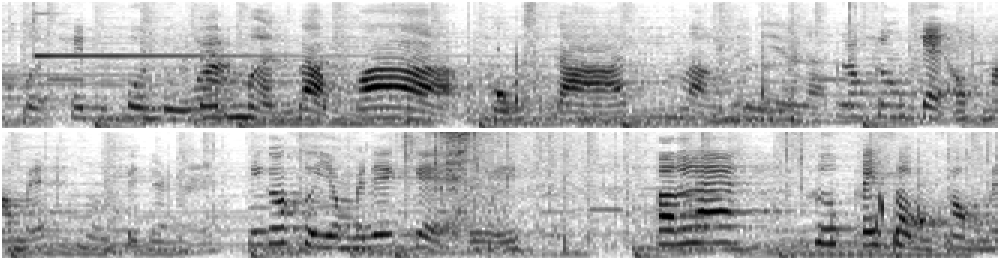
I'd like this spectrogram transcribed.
มาเปิดให้ทุกคนดูเป็ว่านเหมือนแบบว่าโปสการ์ดข้างหลังไม่มีอะไรเราลองแกะออกมาไหมมันเป็นยังไง นี่ก็คือยังไม่ได้แกะเลย ตอนแรก คือไปส่องส่องใน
